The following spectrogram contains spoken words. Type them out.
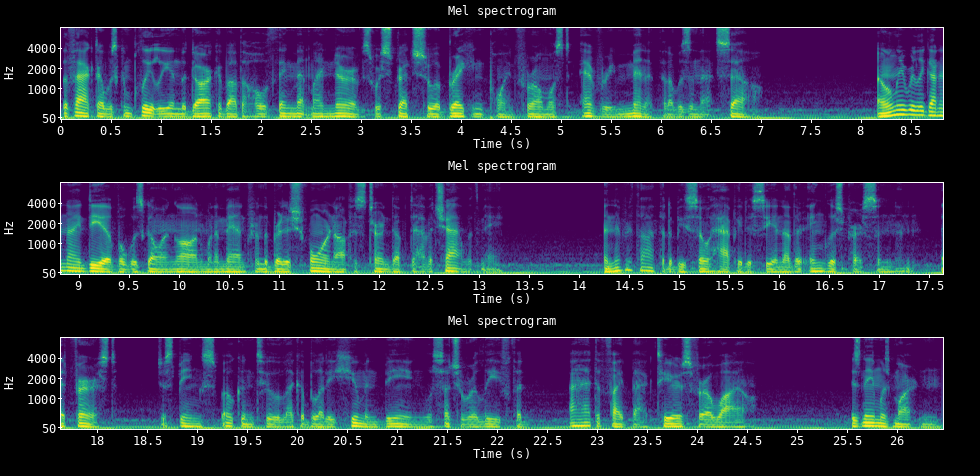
the fact I was completely in the dark about the whole thing meant my nerves were stretched to a breaking point for almost every minute that I was in that cell. I only really got an idea of what was going on when a man from the British Foreign Office turned up to have a chat with me. I never thought that I'd be so happy to see another English person, and at first, just being spoken to like a bloody human being was such a relief that I had to fight back tears for a while. His name was Martin,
